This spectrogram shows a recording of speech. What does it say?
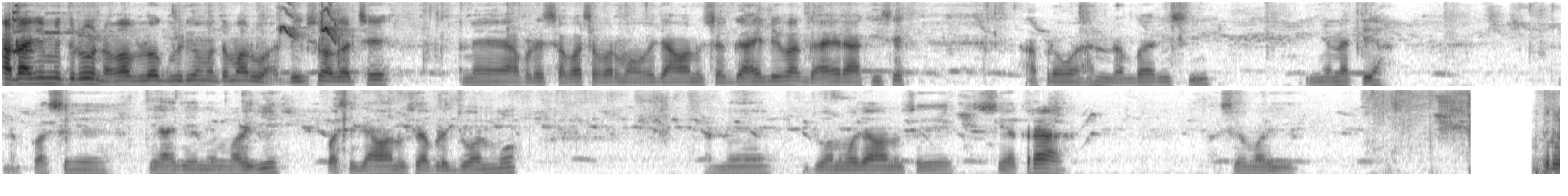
માતાજી મિત્રો નવા બ્લોગ વિડીયોમાં તમારું હાર્દિક સ્વાગત છે. અને આપણે સવાર સવારમાં હવે જવાનું છે ગાય લેવા. ગાય રાખી છે. આપણે વાહન રબારી છીએ અહીંયાના ત્યાં. અને પછી ત્યાં જઈને મળીએ. પછી જવાનું છે આપણે જોનમાં અને જોનમાં જવાનું છે સેકરા પછી મળીએ. મિત્રો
